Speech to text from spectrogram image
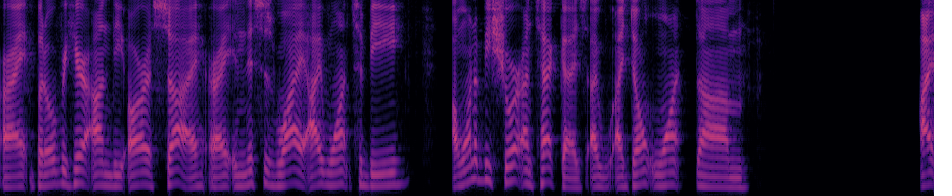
All right. But over here on the RSI, all right. And this is why I want to be, I want to be short on tech, guys. I, I don't want, um, I,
